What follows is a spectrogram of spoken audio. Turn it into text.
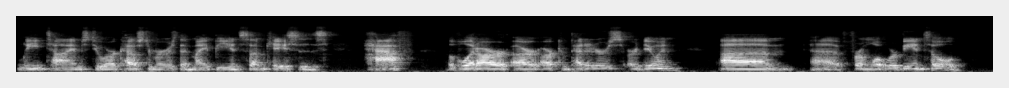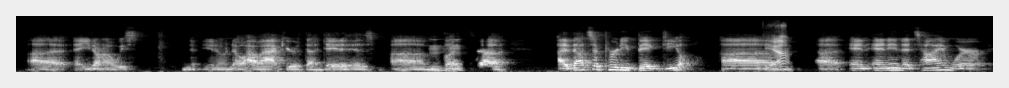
lead times to our customers that might be in some cases half of what our, our, our competitors are doing um, uh, from what we're being told. Uh, and you don't always you know know how accurate that data is, um, mm-hmm. but uh, I, that's a pretty big deal. Um, yeah. Uh, and and in a time where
